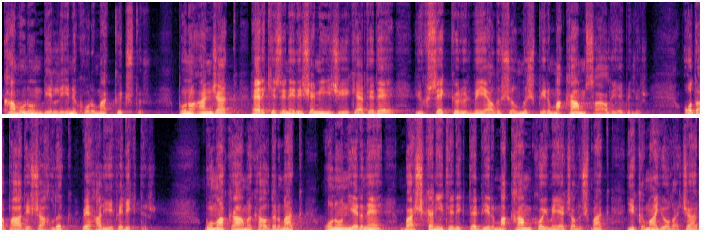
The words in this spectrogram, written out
kamunun birliğini korumak güçtür. Bunu ancak herkesin erişemeyeceği kertede yüksek görülmeye alışılmış bir makam sağlayabilir. O da padişahlık ve halifeliktir. Bu makamı kaldırmak, onun yerine başka nitelikte bir makam koymaya çalışmak yıkıma yol açar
